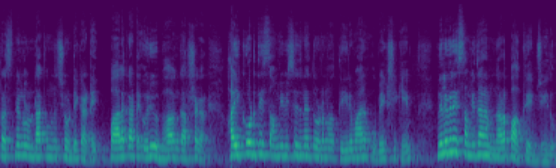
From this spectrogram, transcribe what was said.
പ്രശ്നങ്ങൾ ഉണ്ടാക്കുമെന്ന് ചൂണ്ടിക്കാട്ടി. പാലക്കാട്ടെ ഒരു വിഭാഗം കർഷകർ ഹൈക്കോടതി സമീപിച്ചതിനെ തുടർന്ന് തീരുമാനം ഉപേക്ഷിക്കുകയും നിലവിലെ സംവിധാനം നടപ്പാക്കുകയും ചെയ്തു.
